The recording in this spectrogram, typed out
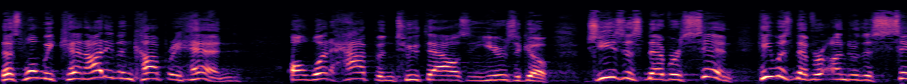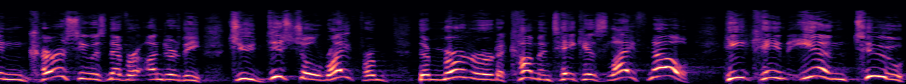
That's one we cannot even comprehend on what happened 2,000 years ago. Jesus never sinned. He was never under the sin curse. He was never under the judicial right for the murderer to come and take his life. No, he came in into,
